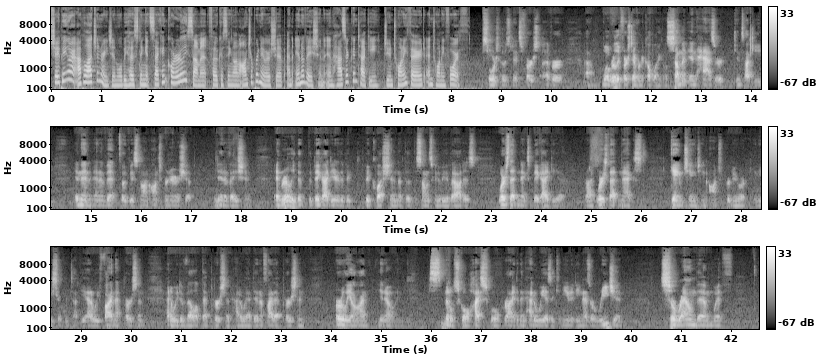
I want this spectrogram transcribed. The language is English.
Shaping Our Appalachian Region will be hosting its second quarterly summit focusing on entrepreneurship and innovation in Hazard, Kentucky, June 23rd and 24th. SOAR's hosted its first ever, um, well, really first ever in a couple angles, summit in Hazard, Kentucky, and then an event focused on entrepreneurship and innovation. And really, the, the big idea, the big big question that the, the summit's going to be about is, where's that next big idea, right? Where's that next game changing entrepreneur in Eastern Kentucky? How do we find that person? How do we develop that person? How do we identify that person early on, you know, in middle school, high school, right? And then how do we as a community and as a region surround them with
